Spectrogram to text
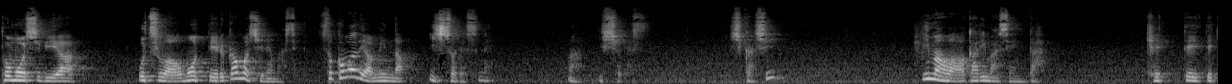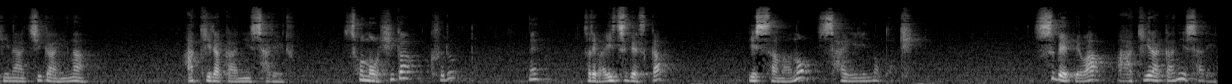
灯火や器を持っているかもしれません。そこまではみんな一緒ですね、うん、一緒です。しかし今は分かりませんが決定的な違いが明らかにされる。その日が来ると、ね、それがいつですか？イエス様の再臨の時。すべては明らかにされる。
